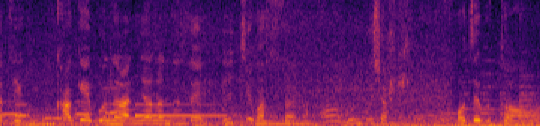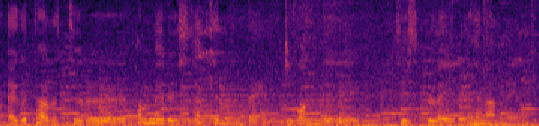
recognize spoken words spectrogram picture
아직 가게 문을 안 열었는데 일찍 왔어요. 아, 눈부셔. 어제부터 에그타르트를 판매를 시작했는데 직원들이 디스플레이를 해놨네요.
